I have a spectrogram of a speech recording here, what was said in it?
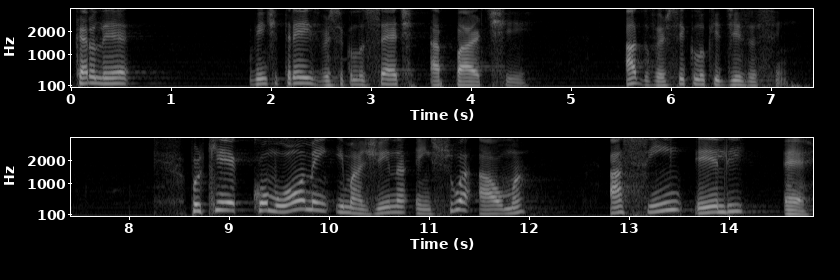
eu quero ler 23, versículo 7, a parte A do versículo que diz assim: Porque como o homem imagina em sua alma, assim ele é.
